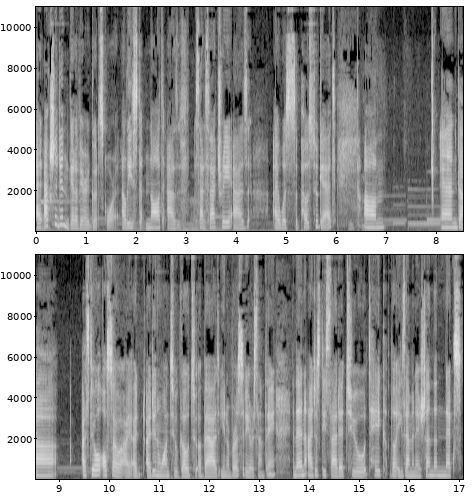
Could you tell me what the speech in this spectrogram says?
I actually didn't get a very good score, at least not as satisfactory as I was supposed to get. Um, and uh, I still also I, I, I didn't want to go to a bad university or something, and then I just decided to take the examination the next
